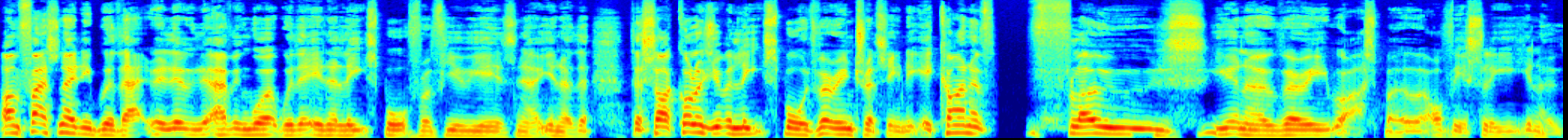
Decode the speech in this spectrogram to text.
I'm fascinated with that, having worked with it in elite sport for a few years now. You know, the, the psychology of elite sport is very interesting. It, it kind of flows, you know, very, well, I suppose, obviously, you know,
